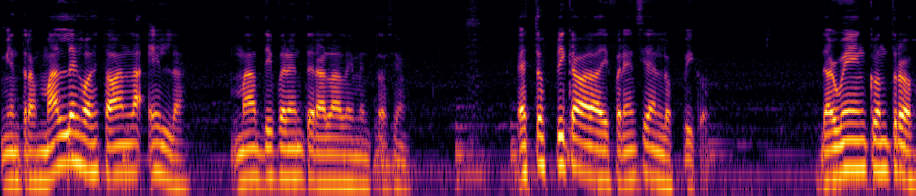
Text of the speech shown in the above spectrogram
Mientras más lejos estaban las islas, más diferente era la alimentación. Esto explicaba la diferencia en los picos. Darwin encontró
